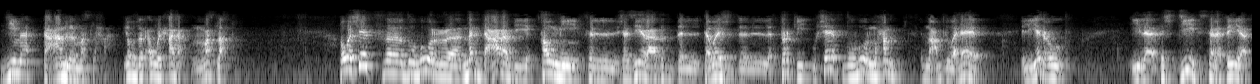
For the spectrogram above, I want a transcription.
ديما تعامل المصلحة يغزر أول حاجة مصلحته. هو شاف ظهور مد عربي قومي في الجزيرة ضد التواجد التركي وشاف ظهور محمد بن عبد الوهاب اللي يدعو إلى تجديد السلفية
